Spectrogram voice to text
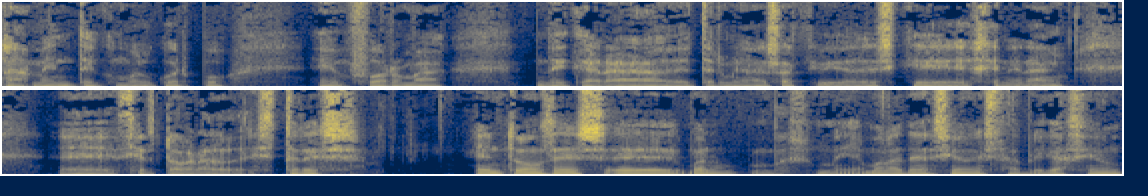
la mente como el cuerpo en forma de cara a determinadas actividades que generan eh, cierto grado de estrés. Entonces, eh, bueno, pues me llamó la atención esta aplicación,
